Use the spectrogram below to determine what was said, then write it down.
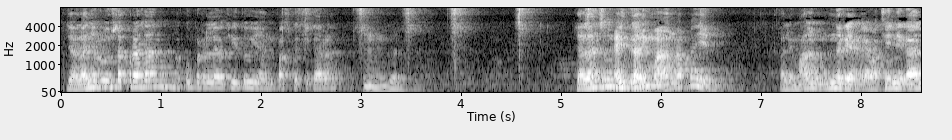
Jalannya rusak perasaan. Aku pernah lewat situ yang pas ke Cikarang. enggak Jalan eh sempit kan? Kalimalang apa ya Kalimalang bener yang lewat sini kan?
